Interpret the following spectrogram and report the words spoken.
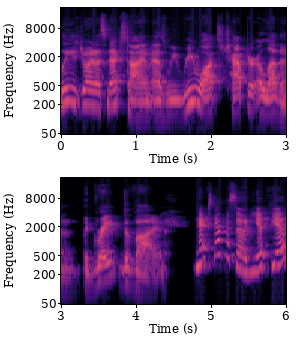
Please join us next time as we rewatch Chapter 11, The Great Divide. Next episode, yip yip.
